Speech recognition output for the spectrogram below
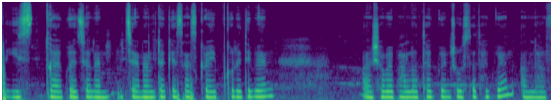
প্লিজ দয়া করে চ্যানেল চ্যানেলটাকে সাবস্ক্রাইব করে দিবেন। আর সবাই ভালো থাকবেন, সুস্থ থাকবেন। আল্লাহ হাফিজ।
